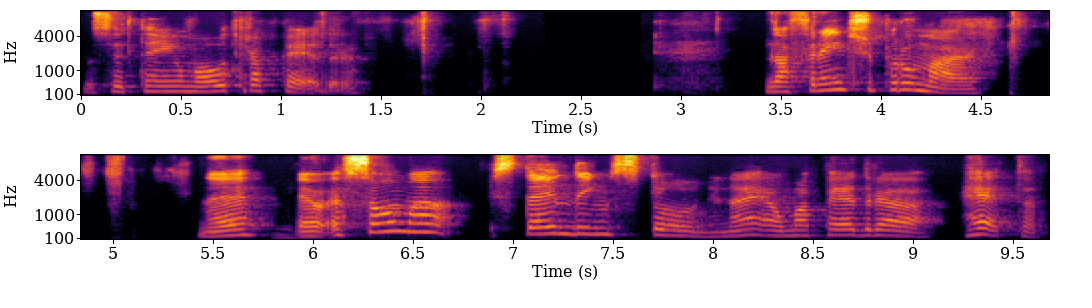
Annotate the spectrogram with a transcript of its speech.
você tem uma outra pedra na frente para o mar, né? É, é só uma standing stone, né? É uma pedra reta.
